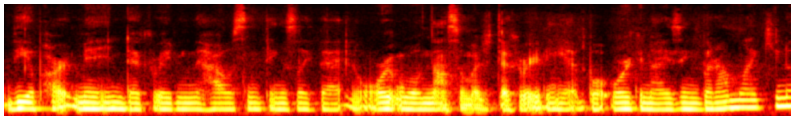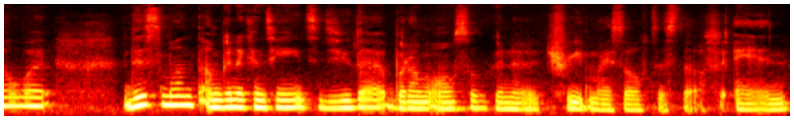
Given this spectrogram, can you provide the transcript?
the apartment and decorating the house and things like that. And Or well, not so much decorating yet, but organizing. But I'm like, you know what? This month I'm gonna continue to do that, but I'm also gonna treat myself to stuff and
